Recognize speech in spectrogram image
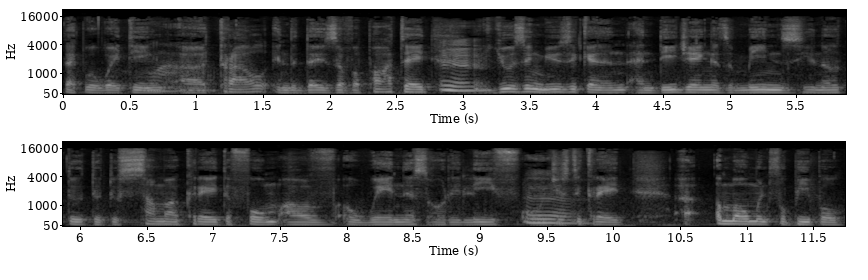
that were waiting uh, trial in the days of apartheid, Mm. using music and, and DJing as a means, you know, to, to, to somehow create a form of awareness or relief or just to Mm. create a moment for people.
